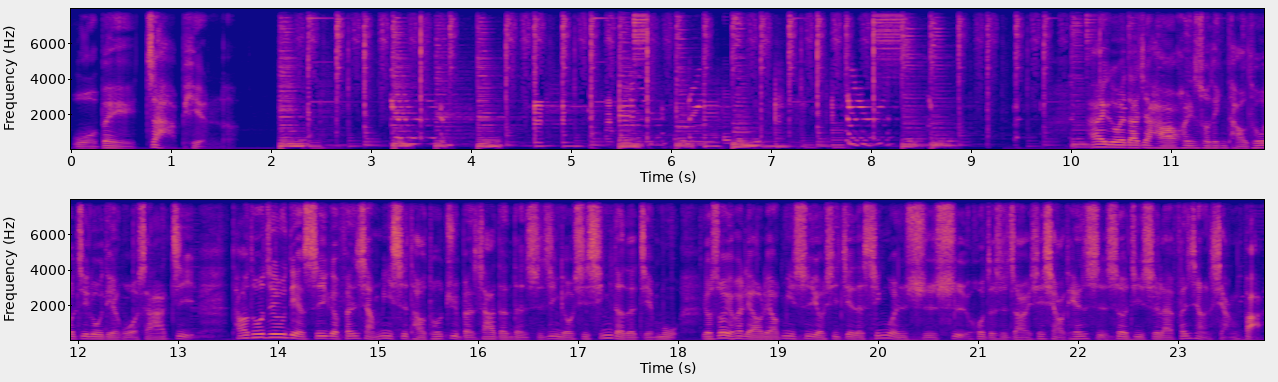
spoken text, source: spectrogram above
我被诈骗了。嗨，各位大家好，欢迎收听逃脱记录点，我是阿纪。逃脱记录点是一个分享密室逃脱、剧本杀等等实境游戏心得的节目，有时候也会聊聊密室游戏界的新闻时事，或者是找一些小天使设计师来分享想法。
